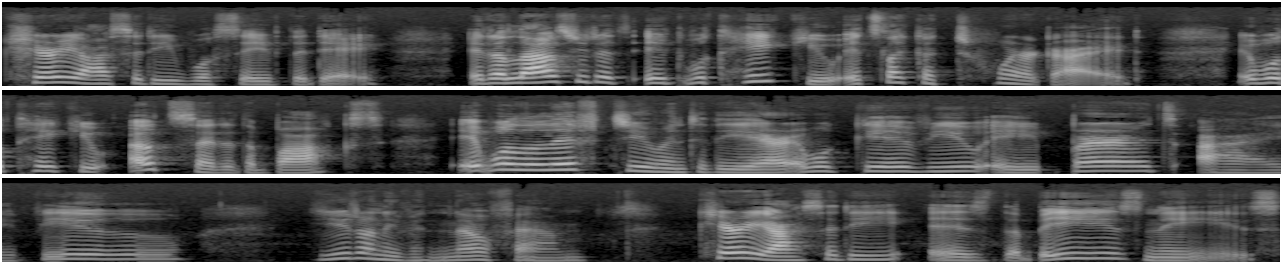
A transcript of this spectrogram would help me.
curiosity will save the day. It allows you to, it will take you, it's like a tour guide. It will take you outside of the box. It will lift you into the air. It will give you a bird's eye view. You don't even know, fam. Curiosity is the bee's knees.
